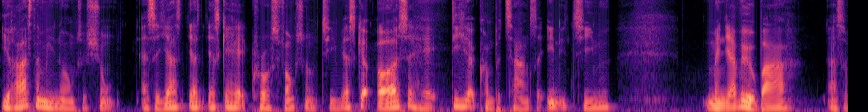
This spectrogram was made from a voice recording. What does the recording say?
i resten af min organisation, altså jeg, jeg, jeg skal have et cross-functional team. Jeg skal også have de her kompetencer ind i teamet. Men jeg vil jo bare altså,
